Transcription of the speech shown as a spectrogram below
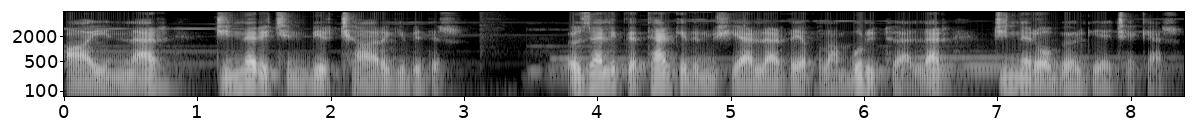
Ayinler cinler için bir çağrı gibidir. Özellikle terk edilmiş yerlerde yapılan bu ritüeller cinleri o bölgeye çeker.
